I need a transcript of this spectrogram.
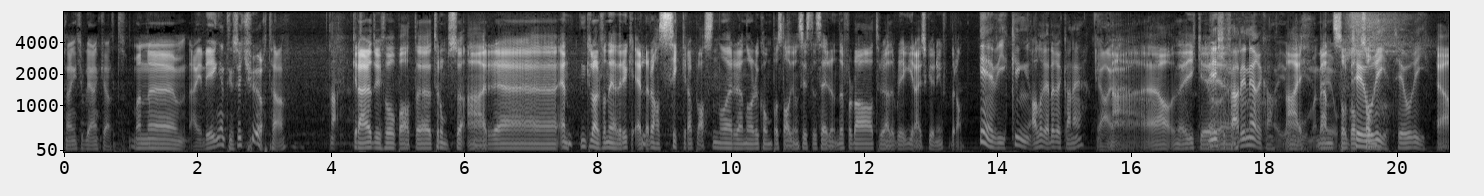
trenger ikke bli enkelt. Men eh, nei, det er ingenting som er kjørt her. Greia er at vi får håpe at uh, Tromsø er uh, enten klare for nedrykk eller har sikra plassen når, når det kommer på stadion siste serierunde, for da tror jeg det blir grei skuring for Brann. Er Viking allerede rykka ned? Ja, ja. Nei, ja, ikke, Vi er ikke ferdig nedrykka. Jo, Nei, men men så godt Teori. som Teori. Ja,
